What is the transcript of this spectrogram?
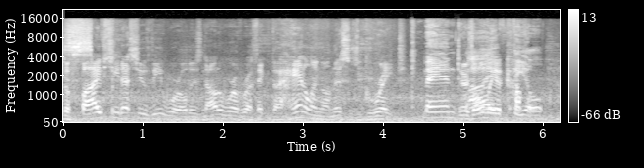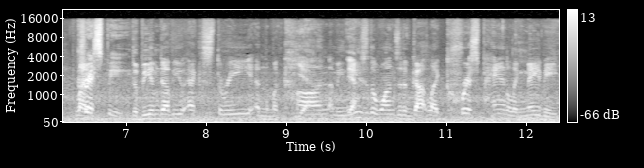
The five seat SUV world is not a world where I think the handling on this is great. Man, do There's only I a couple. feel Like Crispy. The BMW X3 and the Macan. Yeah. I mean, Yeah. these are the ones that have got like crisp handling. Maybe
